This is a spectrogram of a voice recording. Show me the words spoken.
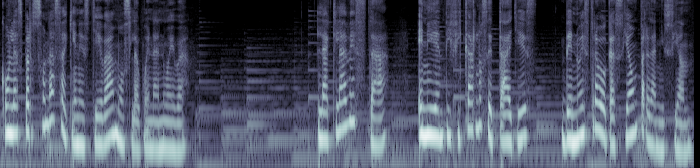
con las personas a quienes llevamos la buena nueva. La clave está en identificar los detalles de nuestra vocación para la misión.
